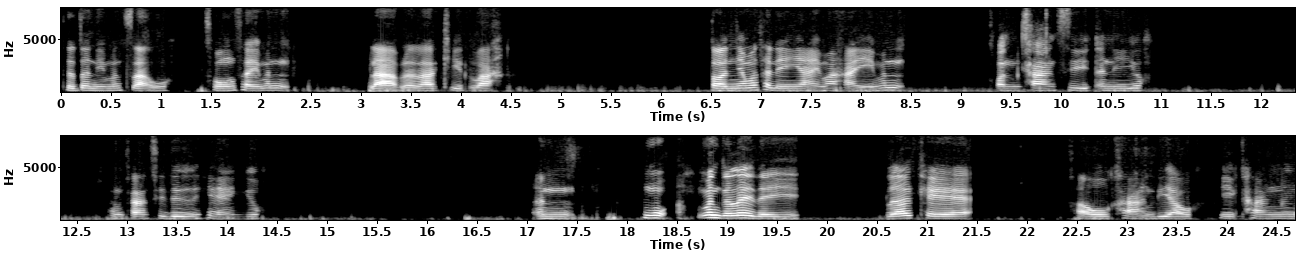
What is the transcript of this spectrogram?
แต่ตัวนี้มันเซาสงสัยมันลาบแล้วล่ะคิดว่า ตอนยังบ่ทันได้ย้ายมาให้มันค่อนข้างสิอันนี้อยู่ค่อนข้างสิดื้อแรงอยู่ อันงัวมันก็เลยได้เหลือแค่เขาขางเดียว อีกขางหนึ่ง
